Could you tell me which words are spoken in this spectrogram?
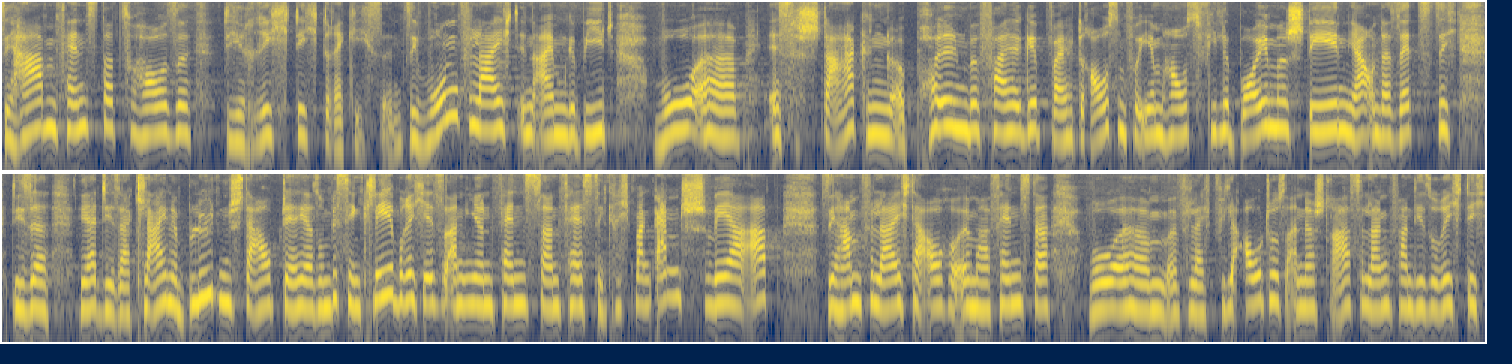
Sie haben Fenster zu Hause, die richtig dreckig sind. Sie wohnen vielleicht in einem Gebiet, wo äh, es starken äh, Pollenbefall gibt, weil draußen vor Ihrem Haus viele Bäume stehen, ja, und da setzt sich diese, ja, dieser kleine Blütenstaub, der ja so ein bisschen klebrig ist an Ihren Fenstern fest, den kriegt man ganz schwer ab. Sie haben vielleicht da auch immer Fenster, wo ähm, vielleicht viele Autos an der Straße langfahren, die so richtig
